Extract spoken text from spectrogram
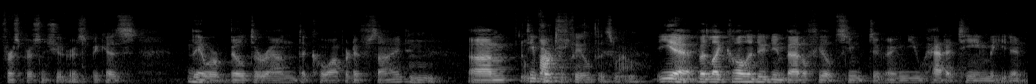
first person shooters because they were built around the cooperative side. Mhm. Um, Team Fortress, Battlefield as well. yeah, but like Call of Duty and Battlefield seemed to, and you had a team, but you didn't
